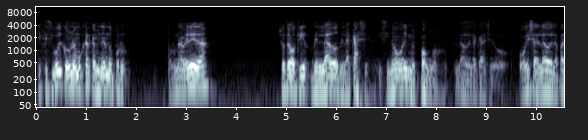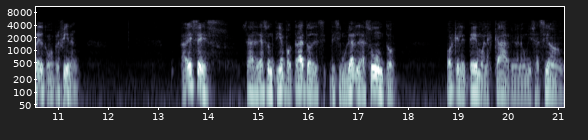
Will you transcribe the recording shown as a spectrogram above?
que es que si voy con una mujer caminando por, por una vereda, yo tengo que ir del lado de la calle, y si no voy me pongo del lado de la calle, o, o ella del lado de la pared, como prefieran. A veces, ya desde hace un tiempo, trato de disimular el asunto, porque le temo al escarnio, a la humillación,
